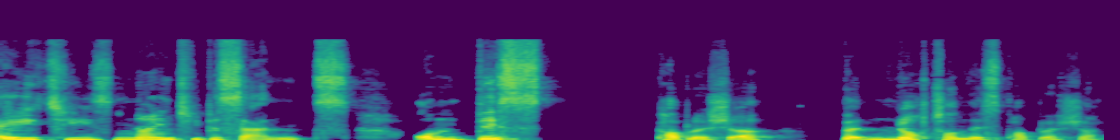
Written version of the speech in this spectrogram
80s, 90% on this publisher, but not on this publisher.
